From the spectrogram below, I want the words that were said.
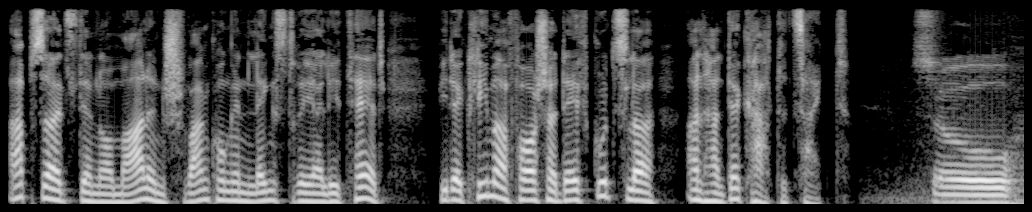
abseits der normalen Schwankungen längst Realität, wie der Klimaforscher Dave Gutzler anhand der Karte zeigt. So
